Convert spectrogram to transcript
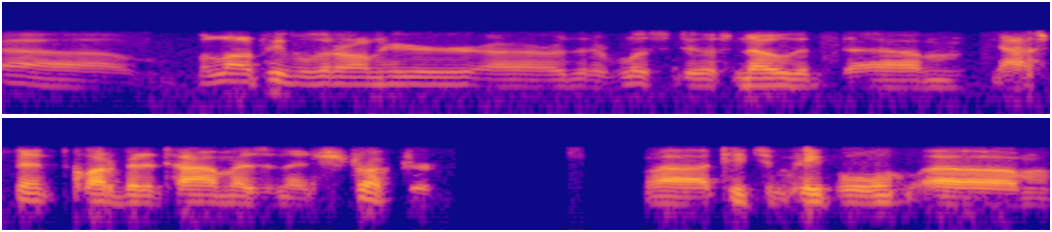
uh, a lot of people that are on here uh, or that have listened to us know that um, I spent quite a bit of time as an instructor uh, teaching people um,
